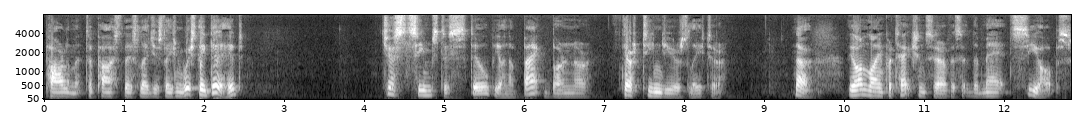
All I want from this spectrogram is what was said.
Parliament to pass this legislation, which they did, just seems to still be on a back burner 13 years later. Now, the Online Protection Service at the Met CEOPS,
